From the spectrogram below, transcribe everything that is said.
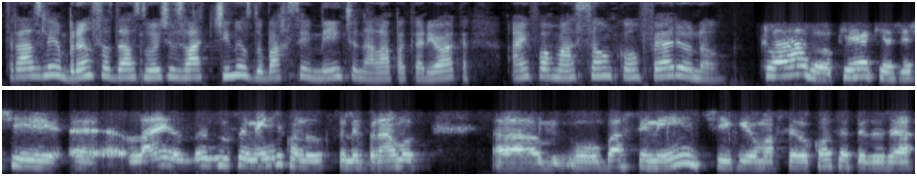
traz lembranças das noites latinas do Bar Semente na Lapa Carioca. A informação confere ou não? Claro, que é que a gente, é, lá no Semente, quando celebramos um, o Bar Semente, que o Marcelo com certeza já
